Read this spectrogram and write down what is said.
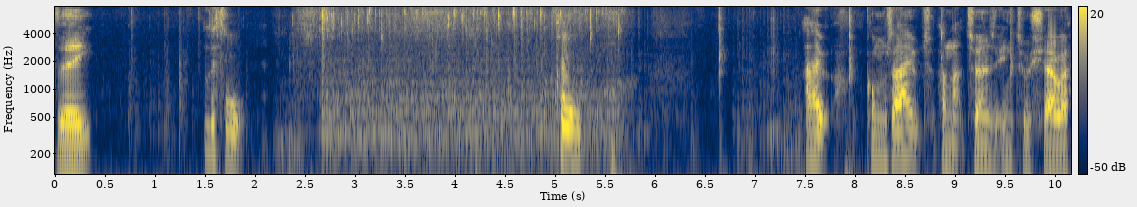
The little pull out comes out and that turns it into a shower.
